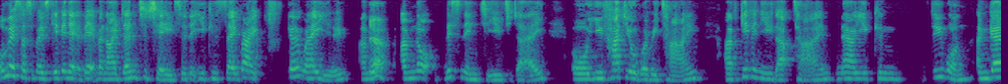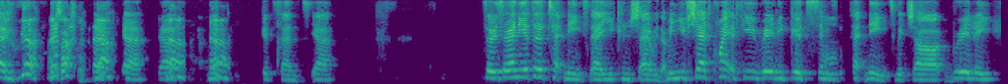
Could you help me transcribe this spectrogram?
almost I suppose, giving it a bit of an identity so that you can say, right, go away, you. I'm, yeah. I'm not listening to you today or you've had your worry time i've given you that time now you can do one and go yeah exactly so, yeah. yeah yeah yeah good sense yeah so is there any other techniques there you can share with i mean you've shared quite a few really good simple mm. techniques which are really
